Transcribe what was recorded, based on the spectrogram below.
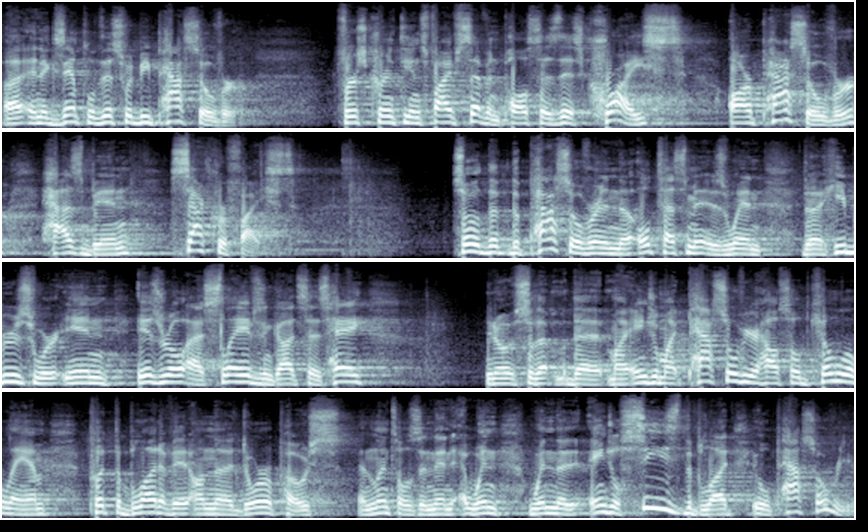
uh, an example of this would be Passover. 1 Corinthians 5 7, Paul says this Christ, our Passover, has been sacrificed. So, the, the Passover in the Old Testament is when the Hebrews were in Israel as slaves, and God says, Hey, you know, so that, that my angel might pass over your household, kill a lamb, put the blood of it on the doorposts and lintels, and then when, when the angel sees the blood, it will pass over you.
